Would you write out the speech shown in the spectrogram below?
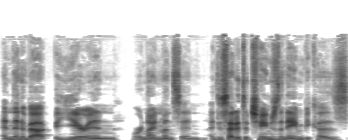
And then about a year in or nine months in, I decided to change the name because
